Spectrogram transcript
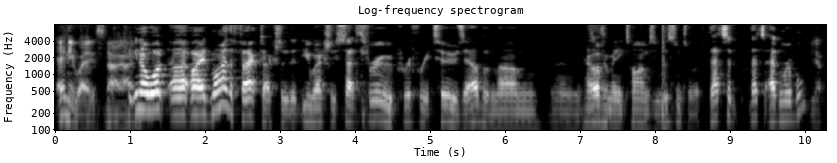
Anyways, no. I, you know what? Uh, I admire the fact actually that you actually sat through Periphery 2's album, um, um, however many times you listened to it. That's a that's admirable. Yep.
